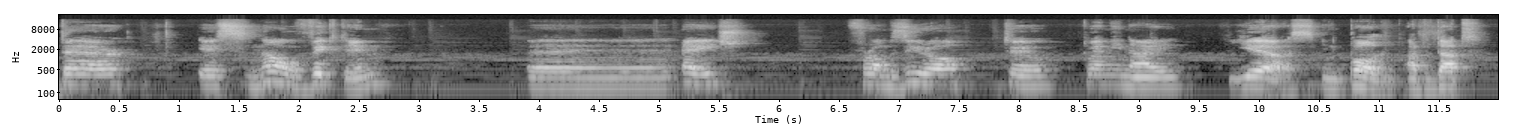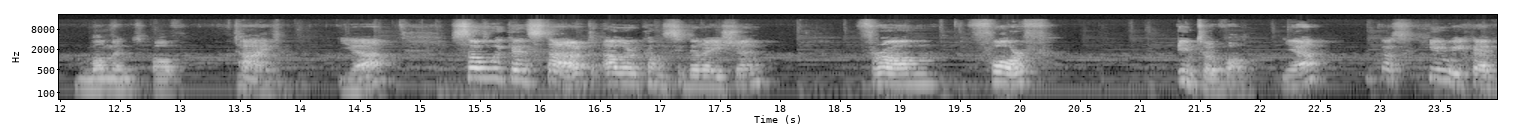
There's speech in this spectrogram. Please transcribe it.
there is no victim uh, age from 0 to 29 years in Poland at that moment of time. Yeah? So we can start our consideration from fourth interval. Yeah, because here we have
